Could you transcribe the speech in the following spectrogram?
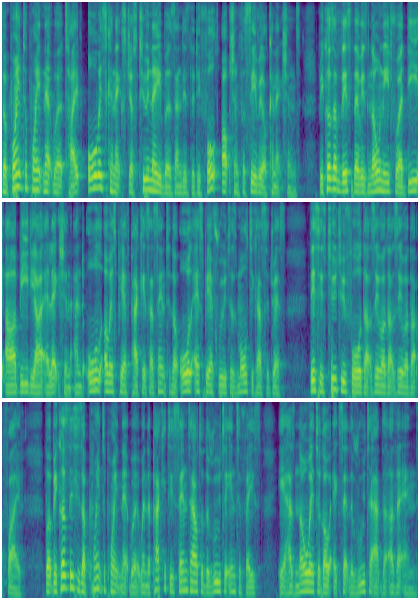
The point-to-point -point network type always connects just two neighbors and is the default option for serial connections. Because of this, there is no need for a DR-BDR election and all OSPF packets are sent to the all SPF routers multicast address. This is 224.0.0.5. But because this is a point-to-point -point network, when the packet is sent out of the router interface, it has nowhere to go except the router at the other end.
